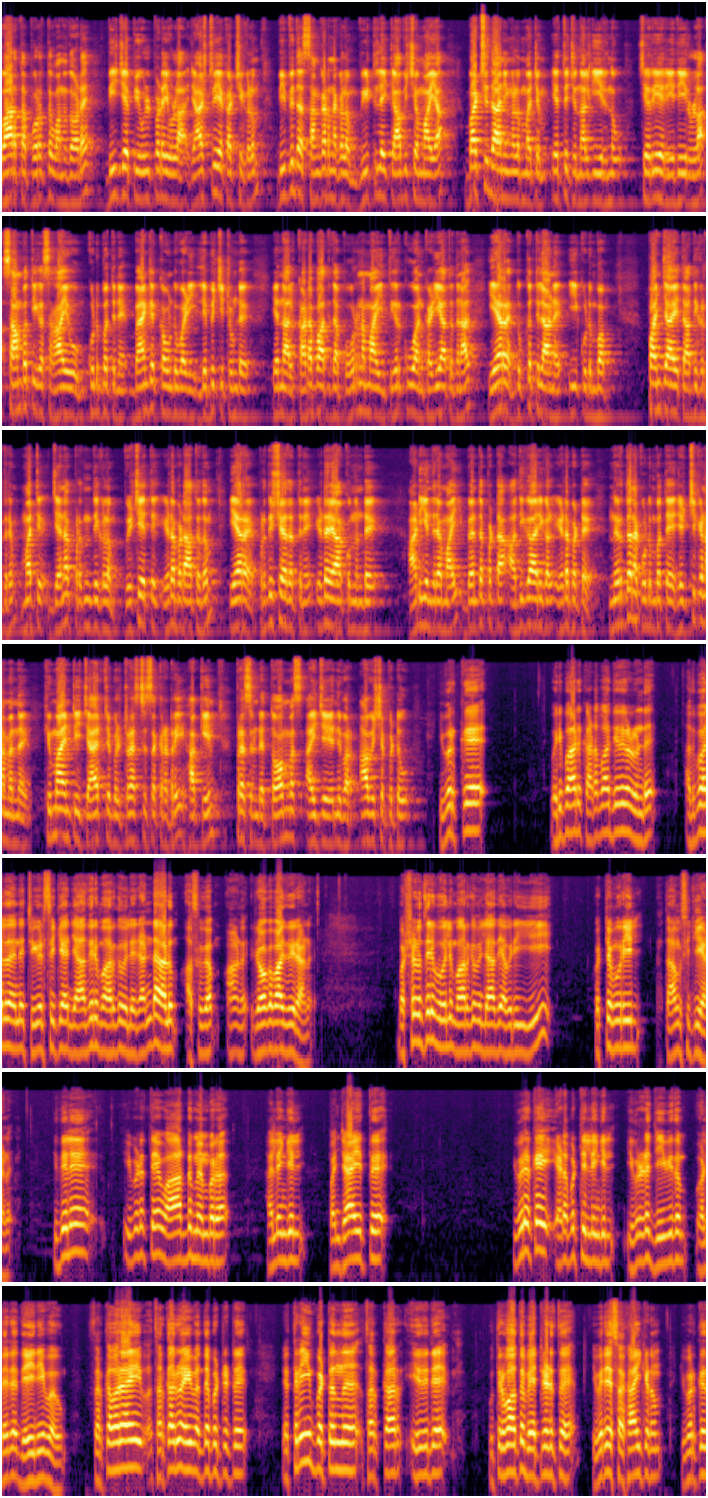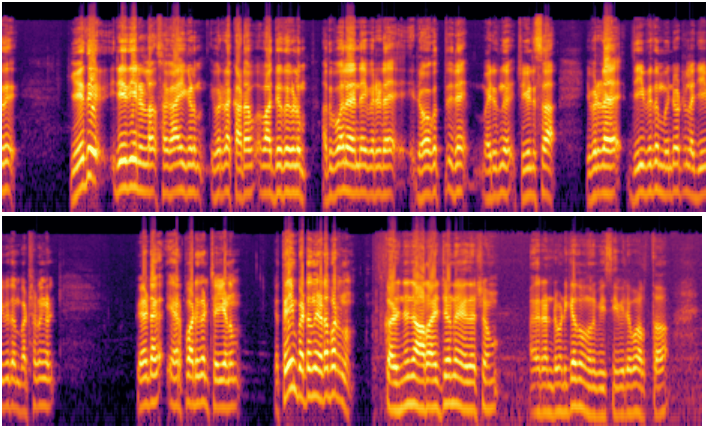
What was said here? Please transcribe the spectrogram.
വാർത്ത പുറത്തു വന്നതോടെ ബി ജെ പി ഉൾപ്പെടെയുള്ള രാഷ്ട്രീയ കക്ഷികളും വിവിധ സംഘടനകളും വീട്ടിലേക്ക് ആവശ്യമായ ഭക്ഷ്യധാന്യങ്ങളും മറ്റും എത്തിച്ചു നൽകിയിരുന്നു. ചെറിയ രീതിയിലുള്ള സാമ്പത്തിക സഹായവും കുടുംബത്തിന് ബാങ്ക് അക്കൗണ്ട് വഴി ലഭിച്ചിട്ടുണ്ട്. എന്നാൽ കടബാധ്യത പൂർണമായും തീർക്കുവാൻ കഴിയാത്തതിനാൽ ഏറെ ദുഃഖത്തിലാണ് ഈ കുടുംബം. പഞ്ചായത്ത് അധികൃതരും മറ്റ് ജനപ്രതിനിധികളും വിഷയത്തിൽ ഇടപെടാത്തതും ഏറെ പ്രതിഷേധത്തിന് ഇടയാക്കുന്നുണ്ട്. അടിയന്തരമായി ബന്ധപ്പെട്ട അധികാരികൾ ഇടപെട്ട് നിർധന കുടുംബത്തെ രക്ഷിക്കണമെന്ന് humanity charitable trust secretary Hakeem president Thomas IJ എന്നിവർ ആവശ്യപ്പെട്ടു. ഇവർക്ക് ഒരുപാട് കടബാധ്യതകളുണ്ട്. അതുപോലെ തന്നെ ചികിത്സിക്കാൻ യാതൊരു മാർഗമില്ല രണ്ടാളും അസുഖം ആണ് രോഗബാധിതരാണ്. ഭക്ഷണത്തിന് പോലും മാർഗമില്ലാതെ അവർ ഈ ഒറ്റമുറിയിൽ താമസിക്കുകയാണ്. ഇതിൽ ഇവിടുത്തെ വാർഡ് മെമ്പർ അല്ലെങ്കിൽ പഞ്ചായത്ത് ഇവരൊക്കെ ഇടപെട്ടില്ലെങ്കിൽ ഇവരുടെ ജീവിതം വളരെ ദയനീയമാകും. സർക്കാരുമായി സർക്കാരുമായി ബന്ധപ്പെട്ടിട്ട് എത്രയും പെട്ടെന്ന് സർക്കാർ ഇതിന്റെ ഉത്തരവാദിത്വം ഏറ്റെടുത്ത് ഇവരെ സഹായിക്കണം. ഇവർക്ക് ഏത് രീതിയിലുള്ള സഹായങ്ങളും ഇവരുടെ കടബാധ്യതകളും അതുപോലെ തന്നെ ഇവരുടെ രോഗത്തിന് മരുന്ന് ചികിത്സ ഇവരുടെ ജീവിതം മുന്നോട്ടുള്ള ജീവിതം ഭക്ഷണങ്ങൾ വേണ്ട ഏർപ്പാടുകൾ ചെയ്യണം. എത്രയും പെട്ടെന്ന് ഇടപെടണം. കഴിഞ്ഞ ഞായറാഴ്ചയാണ് ഏകദേശം രണ്ട് മണിക്കാണ് തോന്നുന്നത് ബി സി വിയിലെ വാർത്ത.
